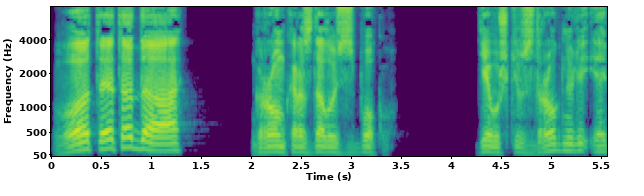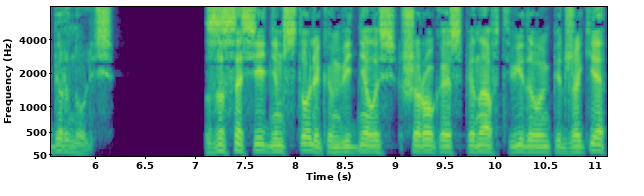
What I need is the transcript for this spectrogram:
«Вот это да!» — громко раздалось сбоку. Девушки вздрогнули и обернулись. За соседним столиком виднелась широкая спина в твидовом пиджаке,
